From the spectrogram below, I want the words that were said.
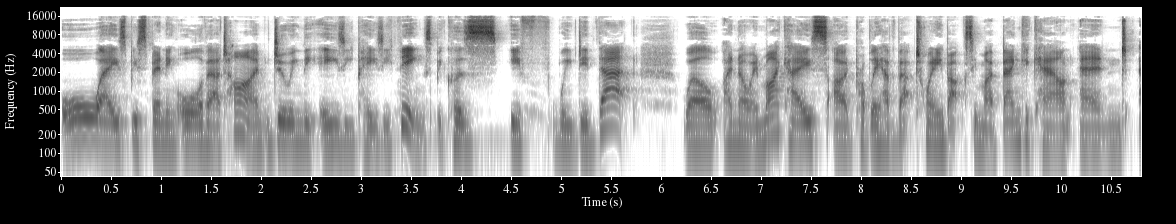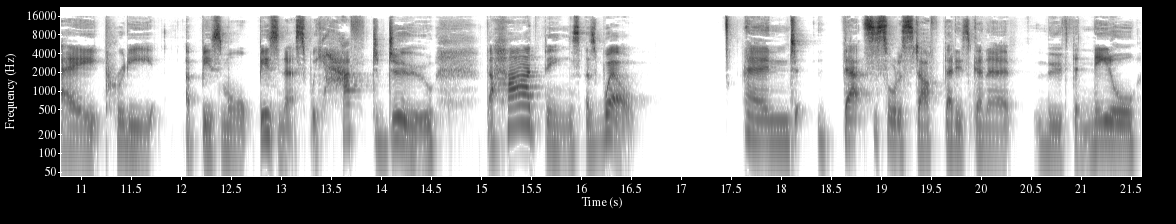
always be spending all of our time doing the easy peasy things because if we did that, well, I know in my case, I'd probably have about 20 bucks in my bank account and a pretty abysmal business. We have to do the hard things as well. And that's the sort of stuff that is going to move the needle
